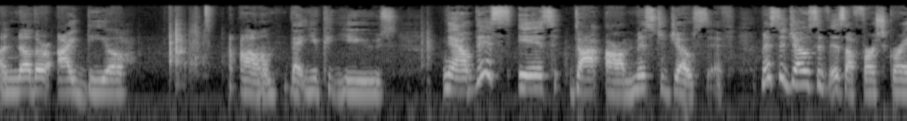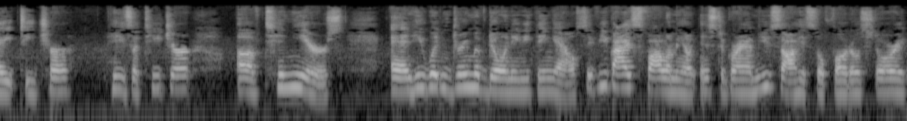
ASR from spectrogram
another idea um, that you could use. Now, this is Doc, um, Mr. Joseph. Mr. Joseph is a first grade teacher. He's a teacher of 10 years and he wouldn't dream of doing anything else. If you guys follow me on Instagram, you saw his little photo story.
